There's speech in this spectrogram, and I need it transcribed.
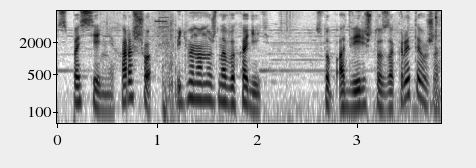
спасение. Хорошо, видимо, нам нужно выходить. Стоп, а двери что, закрыты уже?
